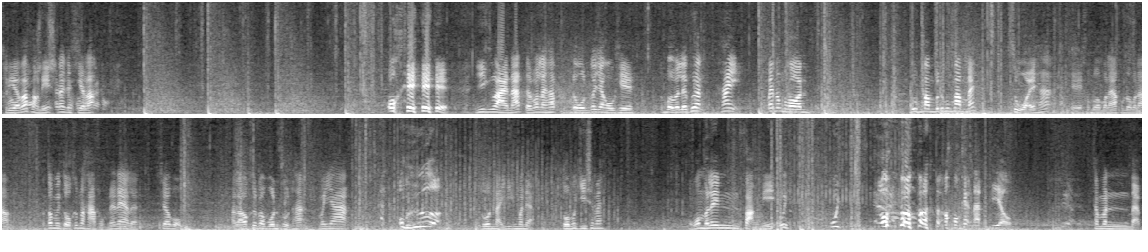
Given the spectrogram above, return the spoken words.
เคลียร์ปะฝั่งนี้น่าจะเคลียร์ละ โอเค ยิงหลายนัดแต่ไม่เป็นไรครับ โดนก็ยังโอเคระเบิดไปเลยเพื่อนให้ไม่ต้องทอน บึ้มบัมบึ้มบัมไหมสวยฮะโอเคคำนวณมาแล้วคำนวณมาแล้วมันต้องมีตัวขึ้นมาหาผมแน่ๆเลย เชื่อผมแล้วเราก็ขึ้นมาบนสุดฮะไม่ยากโอ้เพื่อโดนไหนยิงมาเนี่ยตัวเมื่อกี้ใช่ไหมผมว่ามาเล่นฝั่งนี้อุ้ยอุ้ยอ้เอาแค่นัดเดียว ถ้ามันแบบ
